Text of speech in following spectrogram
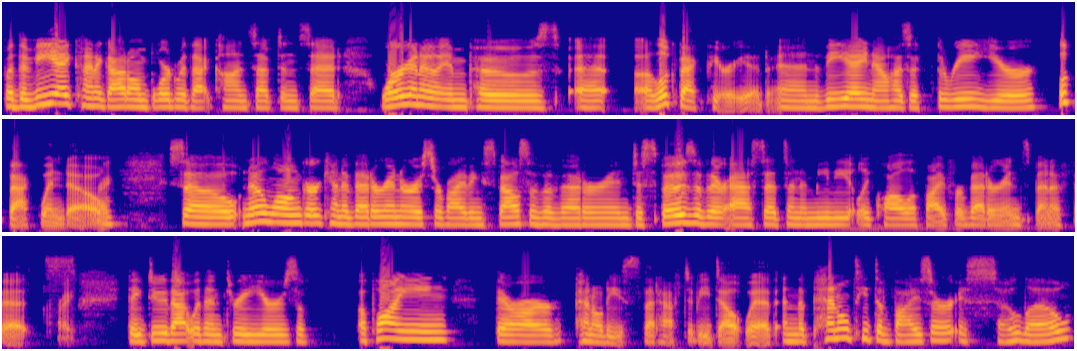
But the VA kind of got on board with that concept and said, we're going to impose a, a look back period. And the VA now has a three year look back window. Right. So no longer can a veteran or a surviving spouse of a veteran dispose of their assets and immediately qualify for veterans benefits. Right. They do that within three years of applying there are penalties that have to be dealt with. And the penalty divisor is so low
